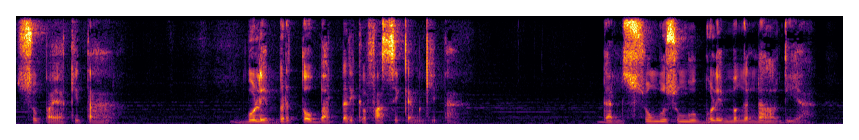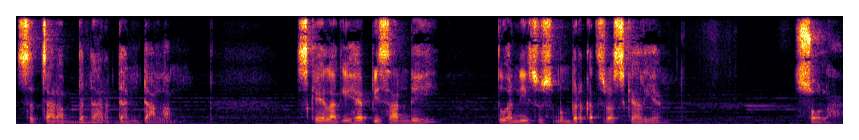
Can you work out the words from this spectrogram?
supaya kita boleh bertobat dari kefasikan kita dan sungguh-sungguh boleh mengenal dia secara benar dan dalam. Sekali lagi happy Sunday. Tuhan Yesus memberkati saudara sekalian. Sola.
